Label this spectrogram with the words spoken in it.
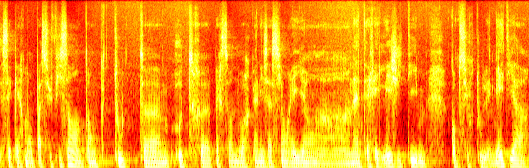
c'est clairement pas suffisant. Donc, toute euh, autre personne ou organisation ayant un intérêt légitime, comme surtout les médias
